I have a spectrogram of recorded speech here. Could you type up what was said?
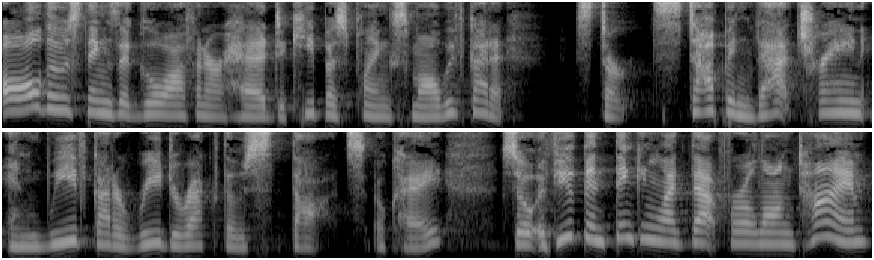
All those things that go off in our head to keep us playing small. We've got to start stopping that train and we've got to redirect those thoughts. Okay. So if you've been thinking like that for a long time,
